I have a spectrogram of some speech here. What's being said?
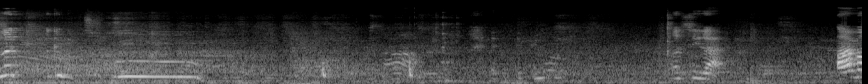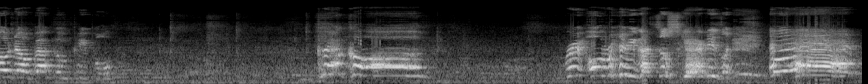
look, look at me. Ooh. Stop. If, if you want, let's see that. I'm Odell Beckham, people. Beckham! Right, oh, Randy got so scared. He's like, eh!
